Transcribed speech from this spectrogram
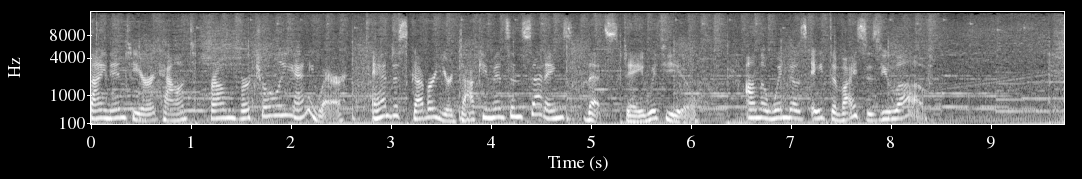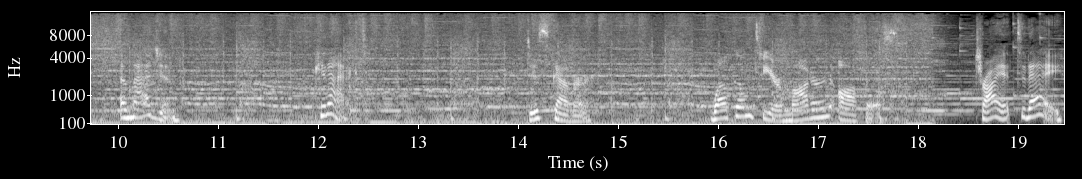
Sign into your account from virtually anywhere and discover your documents and settings that stay with you on the Windows 8 devices you love. Imagine, connect, discover. Welcome to your modern office. Try it today.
